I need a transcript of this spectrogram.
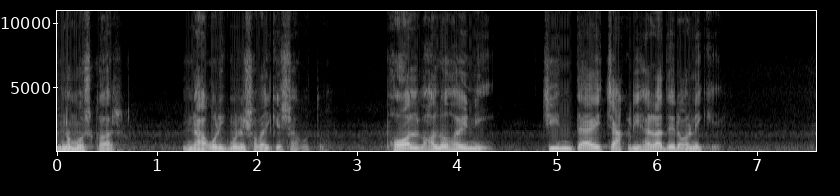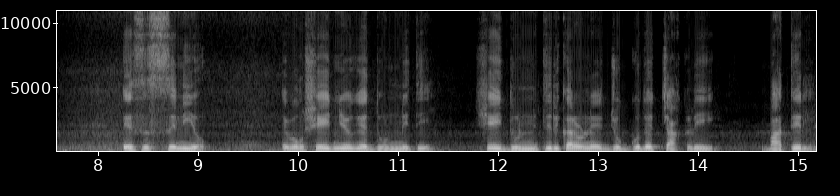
নমস্কার। নাগরিক মনে সবাইকে স্বাগত। ফল ভালো হয়নি, চিন্তায় চাকরিহারাদের অনেকে। এসএসসি নিয়োগ এবং সেই নিয়োগে দুর্নীতি, সেই দুর্নীতির কারণে যোগ্যদের চাকরি বাতিল,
